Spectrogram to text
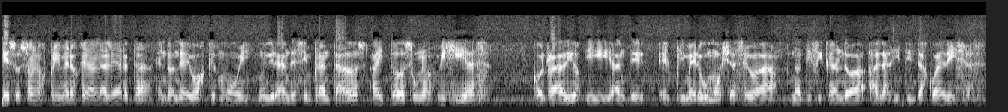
Que esos son los primeros que dan la alerta, en donde hay bosques muy muy grandes implantados, hay todos unos vigías con radio y ante el primer humo ya se va notificando a, las distintas cuadrillas.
